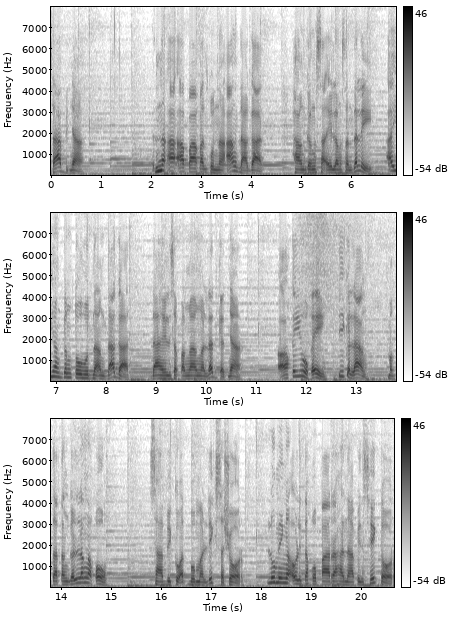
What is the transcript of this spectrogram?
Sabi niya. Naaapakan ko na ang dagat. Hanggang sa ilang sandali ay hanggang tuhod na ang dagat dahil sa pangangaladkad niya. Okay, okay. Tika lang. Magtatanggal lang ako. Sabi ko at bumalik sa shore. Luminga ulit ako para hanapin si Hector,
